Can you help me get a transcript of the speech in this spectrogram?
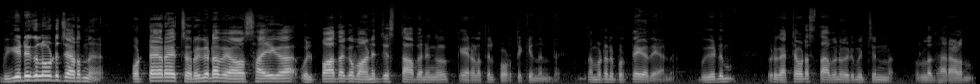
വീടുകളോട് ചേർന്ന് ഒട്ടേറെ ചെറുകിട വ്യാവസായിക ഉൽപ്പാദക വാണിജ്യ സ്ഥാപനങ്ങൾ കേരളത്തിൽ പ്രവർത്തിക്കുന്നുണ്ട്. നമ്മുടെ ഒരു പ്രത്യേകതയാണ്. വീടും ഒരു കച്ചവട സ്ഥാപനം ഒരുമിച്ച് ഉള്ള ധാരാളം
